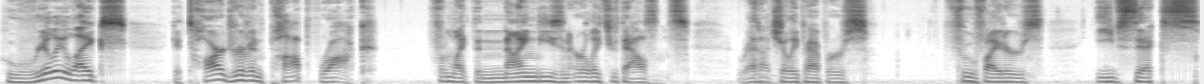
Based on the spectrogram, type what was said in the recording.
who really likes guitar driven pop rock from like the 90s and early 2000s. Red Hot Chili Peppers, Foo Fighters, Eve 6,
